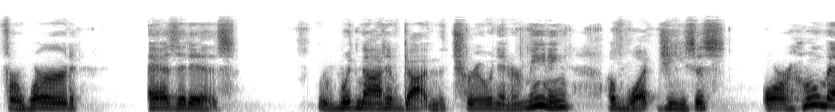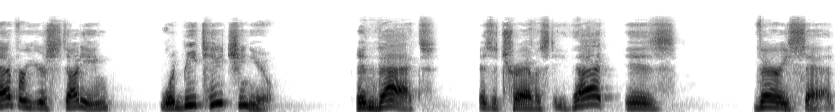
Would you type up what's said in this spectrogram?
for word as it is? We would not have gotten the true and inner meaning of what Jesus or whomever you're studying would be teaching you. And that is a travesty. That is very sad.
